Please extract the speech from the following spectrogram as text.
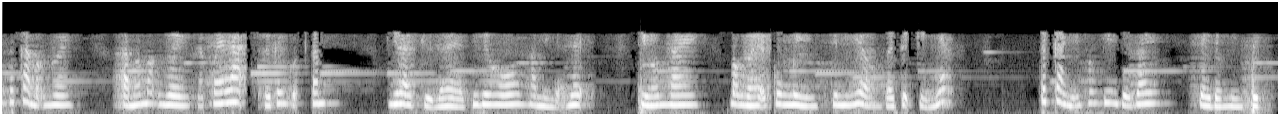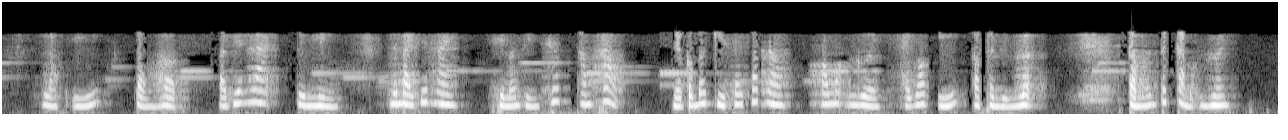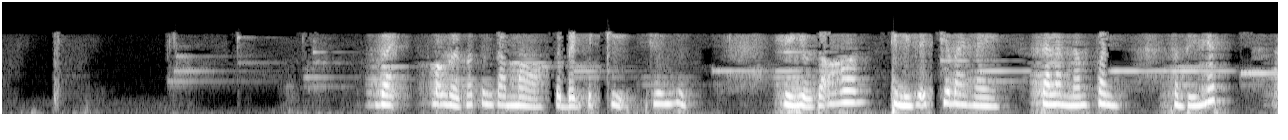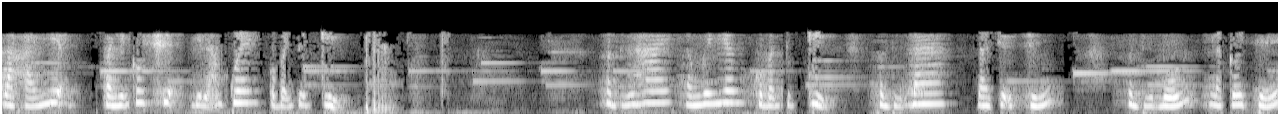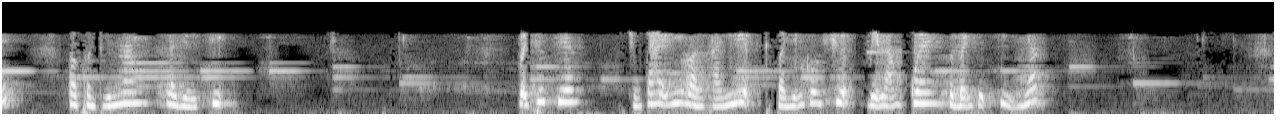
chào tất cả mọi người. Cảm ơn mọi người đã quay lại với kênh của Tâm. Như là chủ đề video mà mình đã định, thì hôm nay mọi người hãy cùng mình tìm hiểu về tự kỷ nhé. Tất cả những thông tin dưới đây đều được mình dịch, lọc ý, tổng hợp và viết lại từ mình, nên bài viết này chỉ mang tính chất tham khảo. Nếu có bất kỳ sai sót nào, mong mọi người hãy góp ý ở phần bình luận. Cảm ơn tất cả mọi người. Vậy, mọi người có từng tò mò về bệnh tự kỷ chưa nhỉ? Để hiểu rõ hơn thì mình sẽ chia bài này ra làm 5 phần. Phần thứ nhất là khái niệm và những câu chuyện bị lãng quên của bệnh tự kỷ. Phần thứ hai là nguyên nhân của bệnh tự kỷ. Phần thứ ba là triệu chứng. Phần thứ bốn là cơ chế. Và phần thứ năm là điều trị. Vậy trước tiên, chúng ta hãy đi vào khái niệm và những câu chuyện bị lãng quên về bệnh tự kỷ nhé.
